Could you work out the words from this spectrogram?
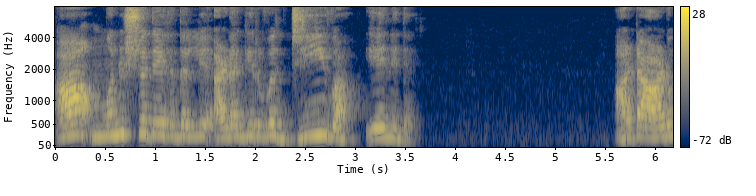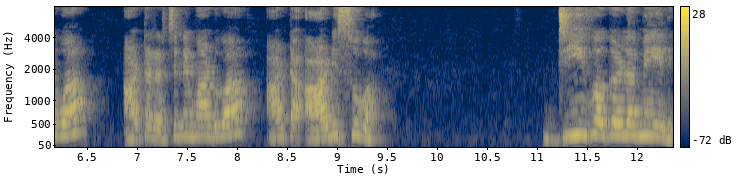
ಆ ಮನುಷ್ಯ ದೇಹದಲ್ಲಿ ಅಡಗಿರುವ ಜೀವ ಏನಿದೆ? ಆಟ ಆಡುವ, ಆಟ ರಚನೆ ಮಾಡುವ, ಆಟ ಆಡಿಸುವ ಜೀವಗಳ ಮೇಲೆ.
